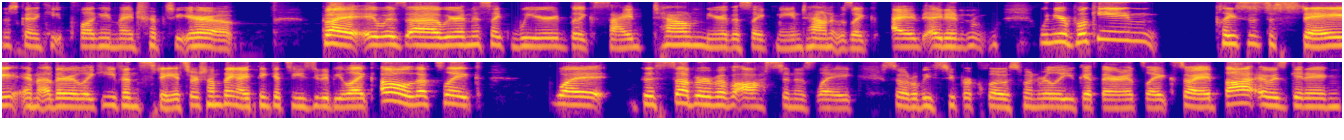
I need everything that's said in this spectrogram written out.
just gonna keep plugging my trip to Europe. But it was uh we were in this like weird like side town near this like main town. It was like I I didn't when you're booking places to stay in other like even states or something, I think it's easy to be like, oh, that's like what the suburb of Austin is like. So it'll be super close when really you get there. And it's like so I had thought I was getting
